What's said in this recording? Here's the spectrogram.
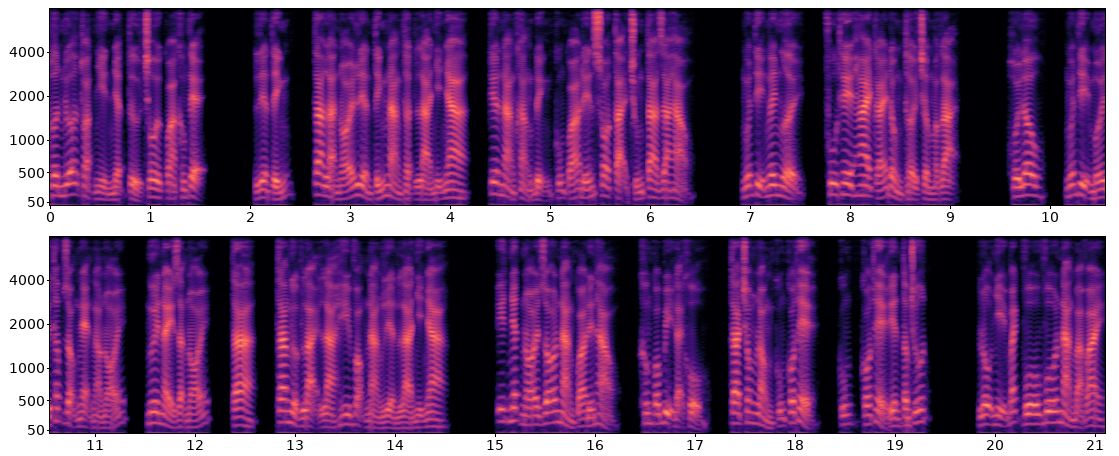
hơn nữa thoạt nhìn nhật tử trôi qua không tệ. Liền tính, ta là nói liền tính nàng thật là nhị nha, kia nàng khẳng định cũng quá đến so tại chúng ta ra hảo. Nguyễn thị ngây người, phu thê hai cái đồng thời trầm mặc lại. Hồi lâu nguyễn thị mới thấp giọng nghẹn nào nói, ngươi này dặn nói, ta ta ngược lại là hy vọng nàng liền là nhị nha. ít nhất nói rõ nàng qua đến hảo, không có bị đại khổ, ta trong lòng cũng có thể, cũng có thể yên tâm chút. lộ nhị bách vô vô nàng bà vai,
